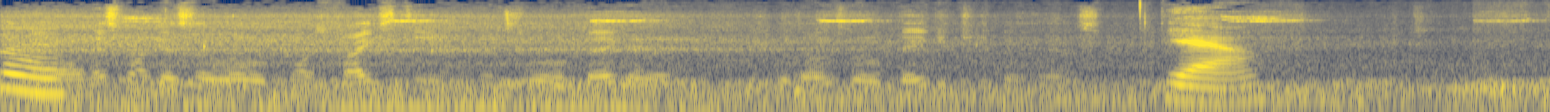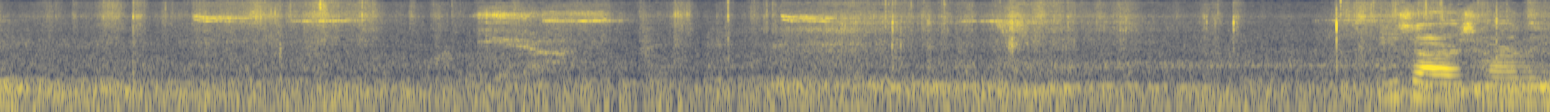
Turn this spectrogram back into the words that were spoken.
No. when this one gets a little more feisty and gets a little bigger with those little baby teeth of his. Yeah. He's ours, Harley.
